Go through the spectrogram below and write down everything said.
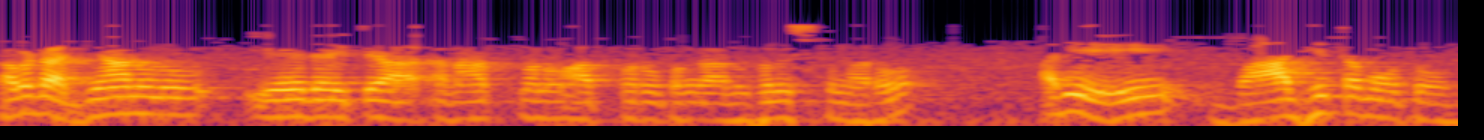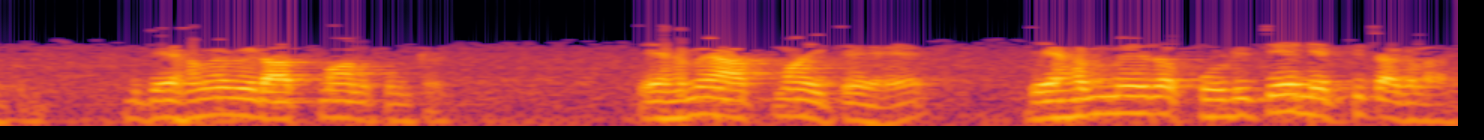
కాబట్టి అజ్ఞానులు ఏదైతే అనాత్మను ఆత్మరూపంగా అనుభవిస్తున్నారో అది బాధితమవుతూ ఉంటుంది. దేహమే వీడు ఆత్మ అనుకుంటాడు. దేహమే ఆత్మ అయితే దేహం మీద కొడితే నొప్పి తగలాలి.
